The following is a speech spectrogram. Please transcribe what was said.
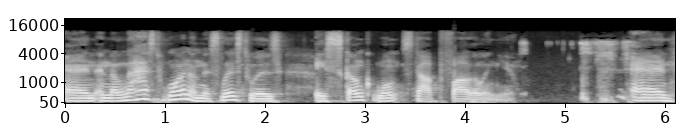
And, and the last one on this list was a skunk won't stop following you. and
